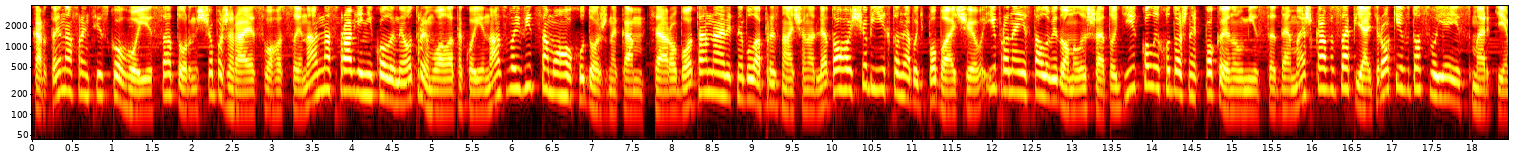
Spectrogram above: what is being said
Картина Франциско Гої Сатурн, що пожирає свого сина, насправді ніколи не отримувала такої назви від самого художника. Ця робота навіть не була призначена для того, щоб її хто-небудь побачив, і про неї стало відомо лише тоді, коли художник покинув місце, де мешкав за 5 років до своєї смерті.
